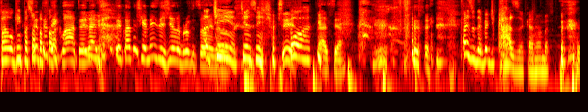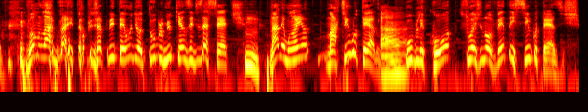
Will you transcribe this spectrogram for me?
Fa- Alguém passou pra falar. 74, né? 74 acho que nem existia da profissão Não, ainda. tinha, tinha sim. Mas, Tinha? porra, Não. Tá certo. faz o dever de casa, caramba. Vamos lá agora então pro dia 31 de outubro de 1517. Hum. Na Alemanha, Martim Lutero Ah, publicou suas 95 teses.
